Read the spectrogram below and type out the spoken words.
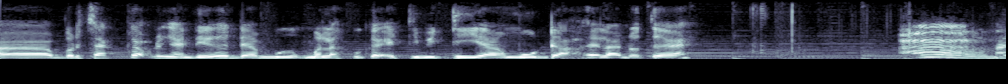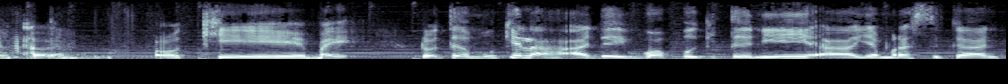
uh, bercakap dengan dia dan melakukan aktiviti yang mudah lah doktor eh. Hmm, betul. Okey, baik. Doktor, mungkinlah ada ibu bapa kita ni uh, yang merasakan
